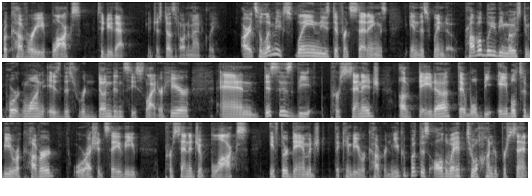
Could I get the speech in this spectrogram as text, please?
recovery blocks to do that. It just does it automatically. All right, so let me explain these different settings in this window. Probably the most important one is this redundancy slider here. And this is the percentage of data that will be able to be recovered, or I should say the percentage of blocks if they're damaged that can be recovered. And you could put this all the way up to 100%.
